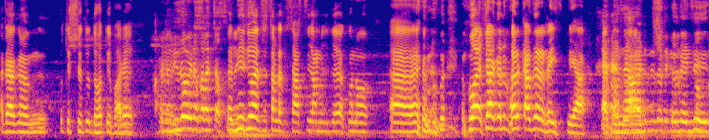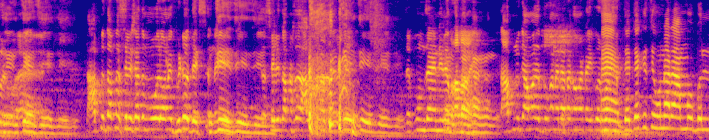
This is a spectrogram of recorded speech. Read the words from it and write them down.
একটা প্রতিষ্ঠিত হতে পারে। নিজেও এটা চালাতে চাচ্ছি। আমি যদি এখনও বয়স হয়ে গেলে পরে কাজের একটা স্পেয়া। আপনি তো আপনার ছেলের সাথে মোবাইলে অনেক ভিডিও দেখছেন জি, জি, জি। ছেলে তো আপনার সাথে আলোচনা জি জি জি জি। যে কোন জায়গায় নিলে ভালো হয়? হ্যাঁ। আপনি কি আমাদের দোকানের একটা কমেন্ট করবেন? হ্যাঁ দেখেছি ওনারা আম্মু বলল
